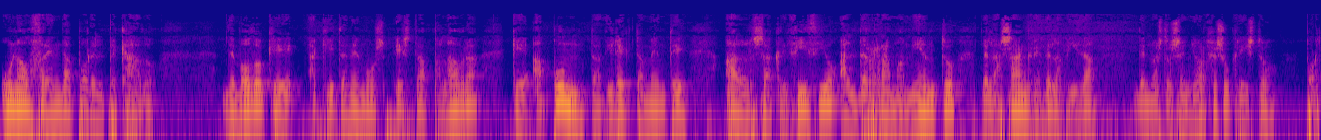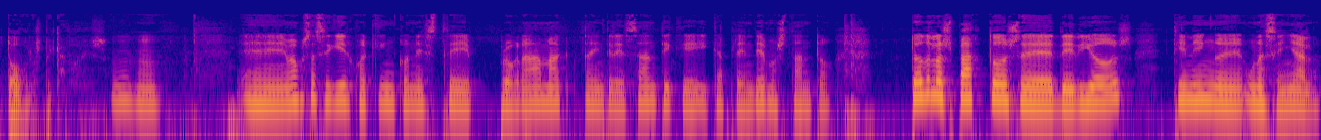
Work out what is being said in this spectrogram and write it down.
una ofrenda por el pecado. De modo que aquí tenemos esta palabra que apunta directamente al sacrificio, al derramamiento de la sangre de la vida de nuestro Señor Jesucristo por todos los pecadores. Eh, vamos a seguir, Joaquín, con este programa tan interesante que, y que aprendemos tanto. Todos los pactos eh, de Dios tienen eh, una señal.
